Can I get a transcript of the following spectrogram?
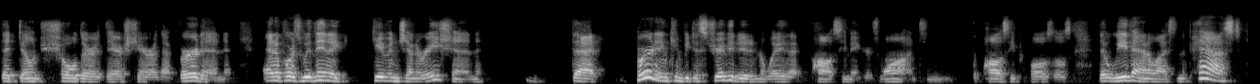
that don't shoulder their share of that burden, and of course, within a given generation, that burden can be distributed in a way that policymakers want. And the policy proposals that we've analyzed in the past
